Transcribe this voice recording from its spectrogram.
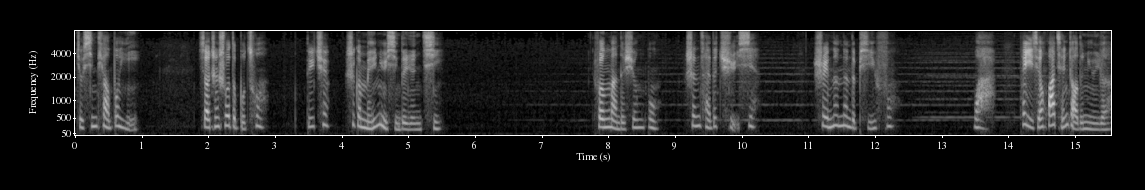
就心跳不已。小陈说的不错，的确是个美女型的人妻。丰满的胸部，身材的曲线，水嫩嫩的皮肤。哇，他以前花钱找的女人，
